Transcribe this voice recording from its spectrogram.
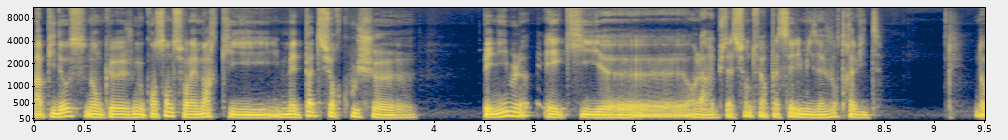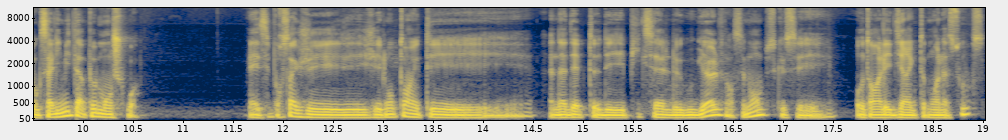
rapidos. Donc, euh, je me concentre sur les marques qui mettent pas de surcouche euh, pénible et qui euh, ont la réputation de faire passer les mises à jour très vite. Donc, ça limite un peu mon choix. Et c'est pour ça que j'ai longtemps été un adepte des pixels de Google, forcément, puisque c'est autant aller directement à la source.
